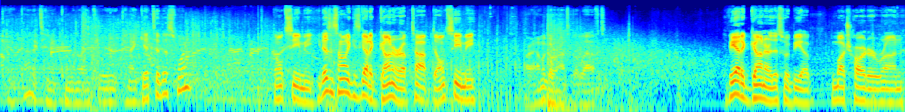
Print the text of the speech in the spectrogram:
I've got a tank coming right through. Can I get to this one? Don't see me. He doesn't sound like he's got a gunner up top. Don't see me. All right, I'm to go around to the left. If he had a gunner, this would be a much harder run.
